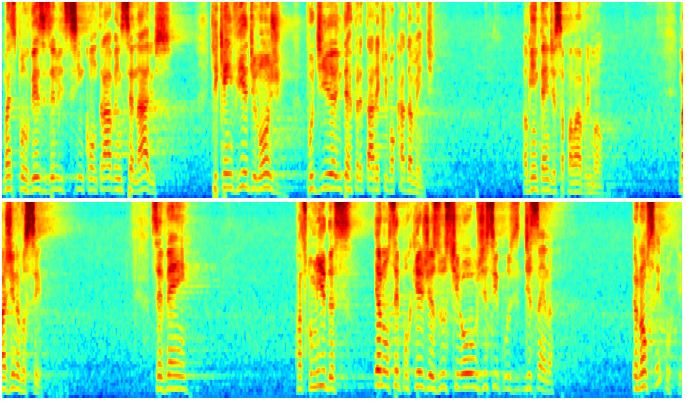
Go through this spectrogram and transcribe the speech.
Mas por vezes ele se encontrava em cenários que quem via de longe podia interpretar equivocadamente. Alguém entende essa palavra, irmão? Imagina você. Você vem com as comidas. Eu não sei por que Jesus tirou os discípulos de cena. Eu não sei por quê.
